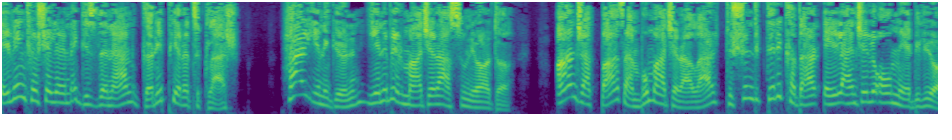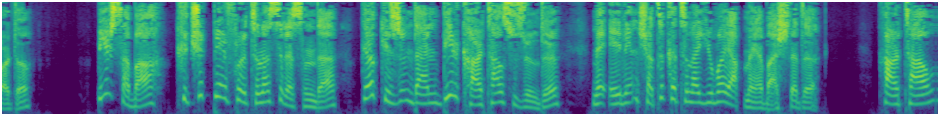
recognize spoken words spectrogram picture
evin köşelerine gizlenen garip yaratıklar. Her yeni gün yeni bir macera sunuyordu. Ancak bazen bu maceralar düşündükleri kadar eğlenceli olmayabiliyordu. Bir sabah küçük bir fırtına sırasında gökyüzünden bir kartal süzüldü ve evin çatı katına yuva yapmaya başladı. Kartal,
